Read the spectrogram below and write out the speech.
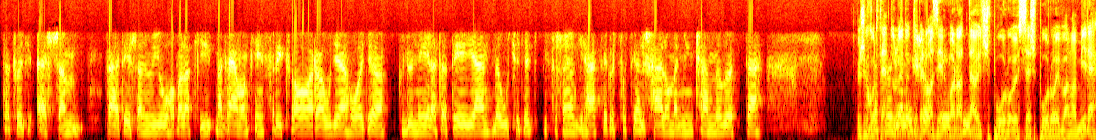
tehát hogy ez sem feltétlenül jó, ha valaki meg rá van kényszerítve arra, ugye, hogy külön életet éljen, de úgy, hogy egy biztos anyagi háttér, hogy szociális háló meg nincsen mögötte. És akkor te Hát, tulajdonképpen azért maradtál, hogy spórol, összespórolj valamire?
